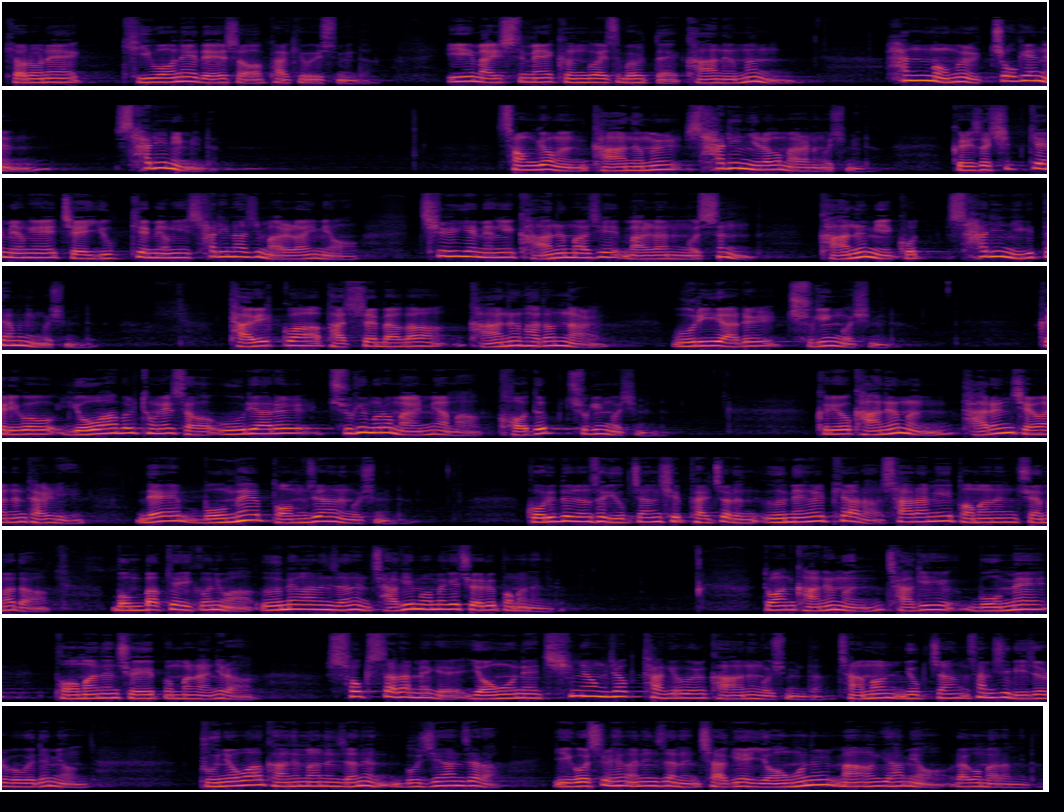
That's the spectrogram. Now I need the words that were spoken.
결혼의 기원에 대해서 밝히고 있습니다. 이 말씀의 근거에서 볼 때 간음은 한 몸을 쪼개는 살인입니다. 성경은 간음을 살인이라고 말하는 것입니다. 그래서 10계명의 제6계명이 살인하지 말라이며 7계명이 간음하지 말라는 것은 간음이 곧 살인이기 때문인 것입니다. 다윗과 바세바가 간음하던 날 우리아를 죽인 것입니다. 그리고 요압을 통해서 우리아를 죽임으로 말미암아 거듭 죽인 것입니다. 그리고 간음은 다른 죄와는 달리 내 몸에 범죄하는 것입니다. 고린도전서 6장 18절은 음행을 피하라. 사람이 범하는 죄마다 몸 밖에 있거니와 음행하는 자는 자기 몸에게 죄를 범하느니라. 또한 간음은 자기 몸에 범하는 죄일 뿐만 아니라 속 사람에게 영혼의 치명적 타격을 가하는 것입니다. 잠언 6장 32절을 보게 되면 부녀와 간음하는 자는 무지한 자라 이것을 행하는 자는 자기의 영혼을 망하게 하며 라고 말합니다.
